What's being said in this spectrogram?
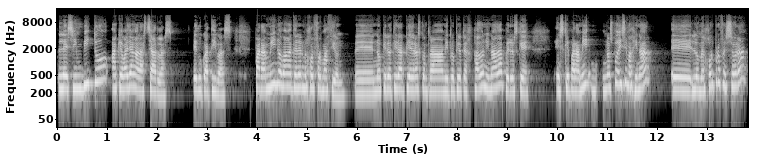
les invito a que vayan a las charlas educativas. Para mí no van a tener mejor formación. Eh, no quiero tirar piedras contra mi propio tejado ni nada, pero es que, es que para mí, no os podéis imaginar lo mejor profesora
